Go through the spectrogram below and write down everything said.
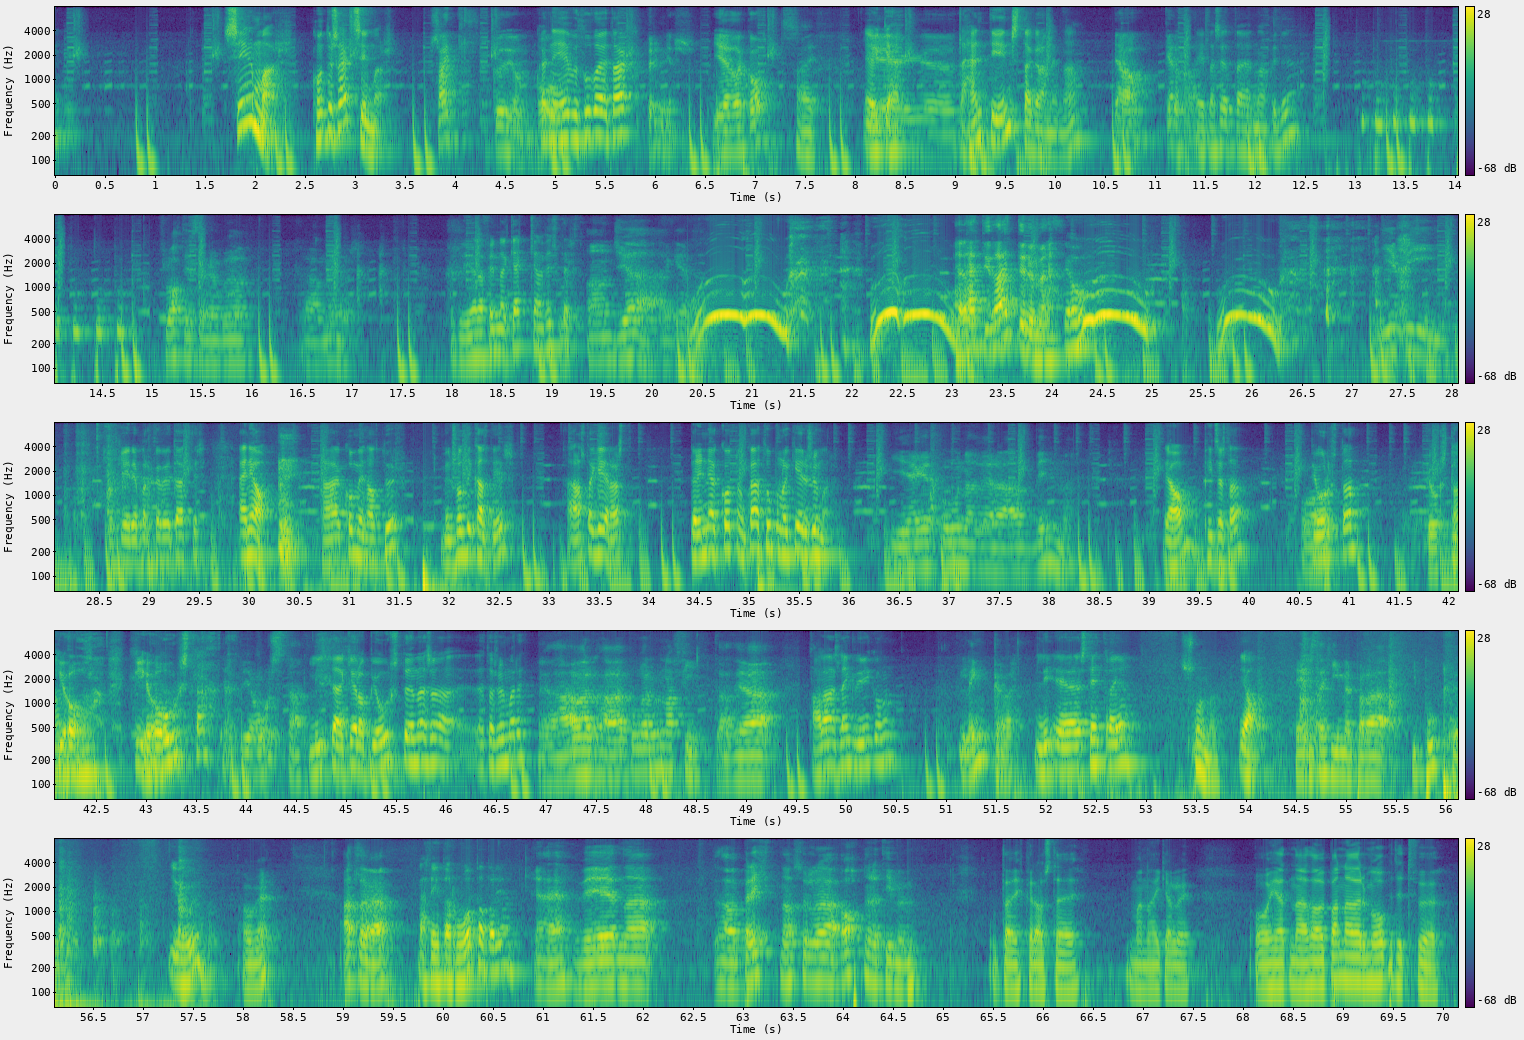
Sigmar, komdu sæl Sigmar. Sæll, Guðjón Hvernig hefur þú það í dag? Brynjar Ég hef það gott Hæ Ef ekki, uh, þetta hendi í Instagram hérna. Já, gera Ég það ætla að setja hérna, byrju. Flott Instagram, Guðjón Já, meður Ég er að finna geggjaðan filter. On ja, again Wúhú, wúhú, Er þetta í þættinum eða? já wúhú, wúhú. Yippie Svo ger ég bara eitthvað við þetta eftir. En já, það er komið þáttur. Við erum svolítið kaldir. Það er alltaf að gerast. Brynja Gottum, hvað ert þú búinn að gera í sumar? Ég er búinn að vera að vinna Já, pizzastað, bjórstað. Bjórstað Bjó, bjórstað? Bjórstað Lítið að gera á bjórstöðum þessa, þetta sumarið. Já, það var, það var búið að vera svona fínt að því að Tala aðeins lengri í mikrofón. lengra Uh, Stittra í hann. Svona Já. Heyrist það mér bara í búkfjöðu Jú. Ok Allavega Þetta er eitthvað að rópa bara í hann. Jæja, við hérna Það var breytt náttúrulega opnunartímum Út af ykkur ástæði Manna ekki alveg Og hérna þá er bannað að vera með opið til 2 Þannig Já, að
